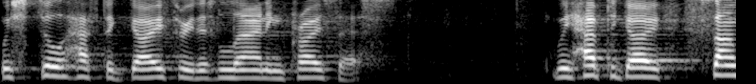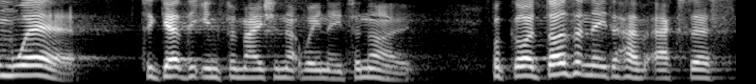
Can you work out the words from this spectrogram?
we still have to go through this learning process. We have to go somewhere to get the information that we need to know. But God doesn't need to have access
